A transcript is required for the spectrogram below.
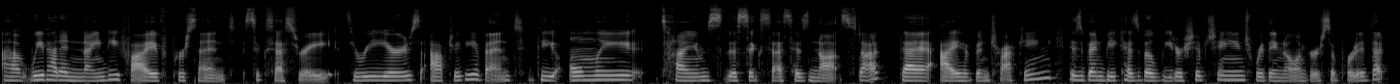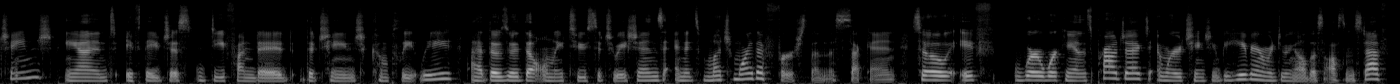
uh, we've had a 95% success rate three years after the event. The only family times the success has not stuck that I have been tracking has been because of a leadership change where they no longer supported that change. And if they just defunded the change completely, uh, those are the only two situations. And it's much more the first than the second. So if we're working on this project and we're changing behavior and we're doing all this awesome stuff.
